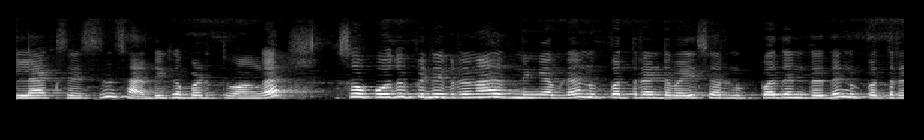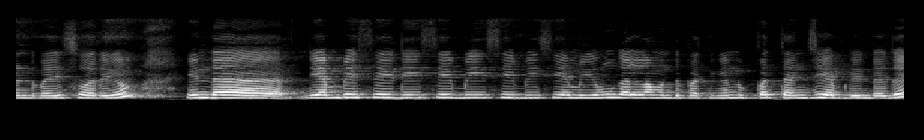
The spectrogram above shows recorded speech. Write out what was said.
ரிலாக்ஸேஷன்ஸ் அதிகப்படுத்துவாங்க. ஸோ பொது பிரிவினராக இருந்தீங்க அப்படின்னா முப்பத்தி ரெண்டு வயசு வரை முப்பதுன்றது முப்பத்தி ரெண்டு வயசு வரையும் இந்த எம்பிசி டிசி பிசி பிசிஎம் இவங்கெல்லாம் வந்து பார்த்திங்கன்னா முப்பத்தஞ்சு அப்படின்றது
